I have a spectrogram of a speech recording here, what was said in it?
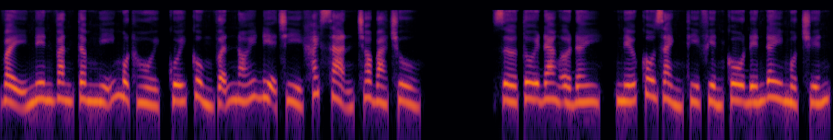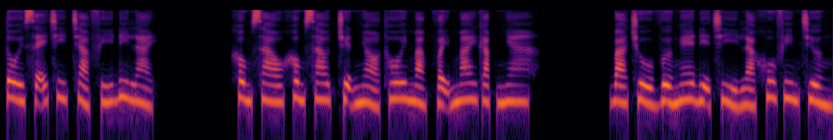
Vậy nên văn tâm nghĩ một hồi cuối cùng vẫn nói địa chỉ khách sạn cho bà chủ. Giờ tôi đang ở đây, nếu cô rảnh thì phiền cô đến đây một chuyến tôi sẽ chi trả phí đi lại. Không sao không sao chuyện nhỏ thôi mà vậy mai gặp nha. Bà chủ vừa nghe địa chỉ là khu phim trường,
